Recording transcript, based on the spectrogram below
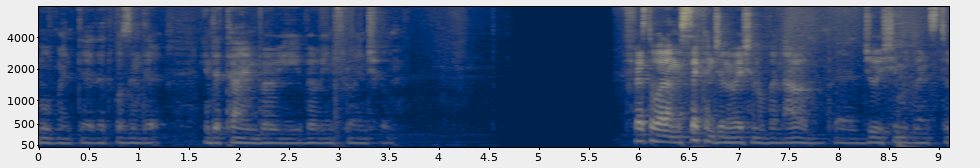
movement that was in the in the time very very influential. First of all, I'm a second generation of an Arab uh, Jewish immigrants to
